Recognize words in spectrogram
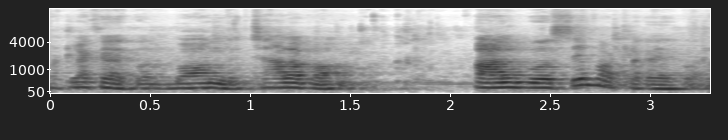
పొట్లకాయ కూర బాగుంది చాలా బాగుంది. పాలు పోసి పొట్లకాయ కూర.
